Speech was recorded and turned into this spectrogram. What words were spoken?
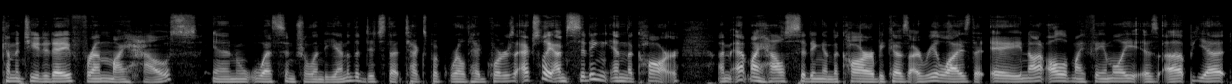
coming to you today from my house in West Central Indiana, the Ditch That Textbook World headquarters. Actually, I'm sitting in the car. I'm at my house sitting in the car because I realized that A, not all of my family is up yet,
